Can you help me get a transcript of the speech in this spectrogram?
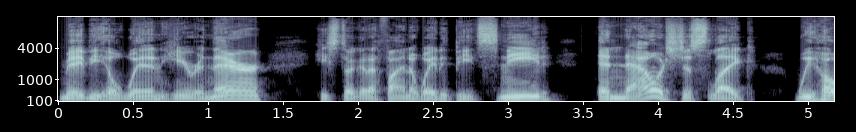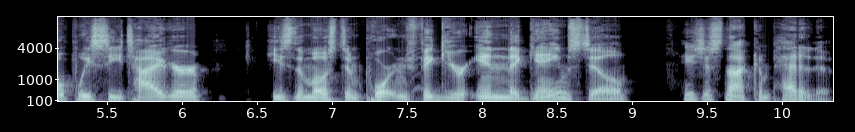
Maybe he'll win here and there. He's still got to find a way to beat Snead. And now it's just like, we hope we see Tiger. He's the most important figure in the game still. He's just not competitive.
